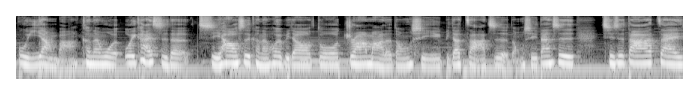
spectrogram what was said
不一样吧。可能我我一开始的喜好是可能会比较多 drama 的东西，比较杂志的东西，但是其实大家在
